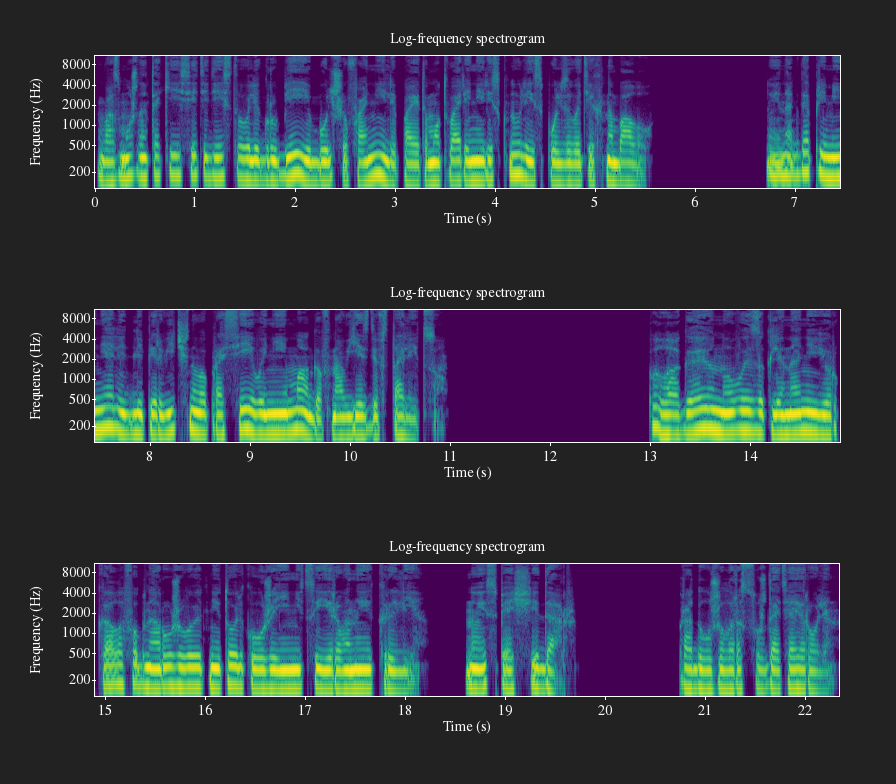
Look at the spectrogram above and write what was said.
Возможно, такие сети действовали грубее и больше фанили, поэтому твари не рискнули использовать их на балу. Но иногда применяли для первичного просеивания магов на въезде в столицу. Полагаю, новые заклинания юркалов обнаруживают не только уже инициированные крылья, но и спящий дар продолжил рассуждать Айролин.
